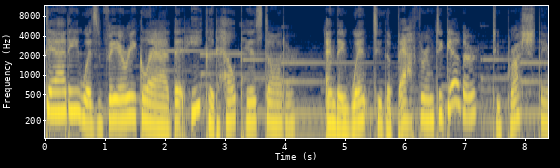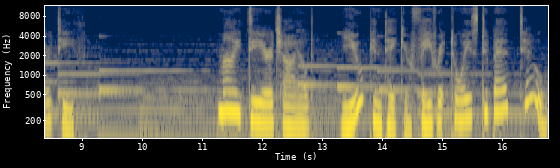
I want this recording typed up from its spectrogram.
Daddy was very glad that he could help his daughter, and they went to the bathroom together to brush their teeth. My dear child, you can take your favorite toys to bed too.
